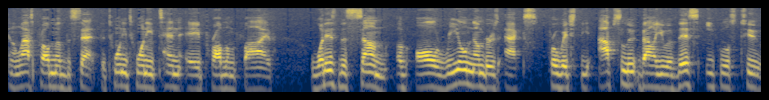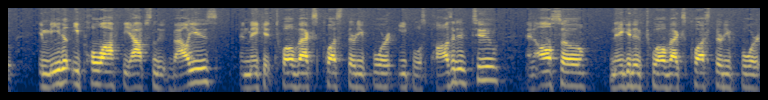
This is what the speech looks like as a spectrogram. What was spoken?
and the last problem of the set, the 2020 10A problem 5. What is the sum of all real numbers x for which the absolute value of this equals 2? Immediately pull off the absolute values and make it 12x plus 34 equals positive 2, and also negative 12x plus 34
